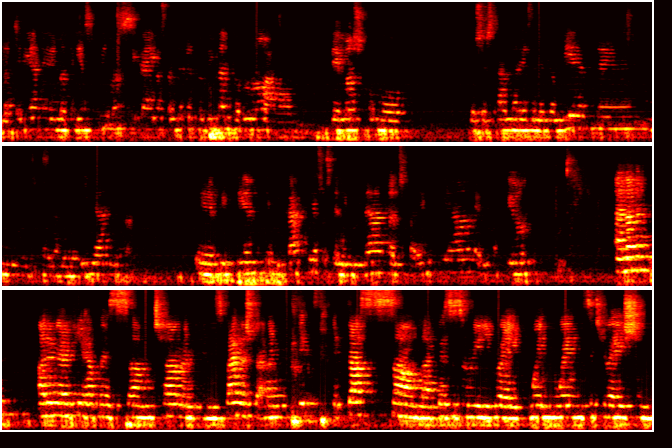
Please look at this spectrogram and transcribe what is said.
materia de materias primas sí que hay bastante retórica en torno a temas como los estándares de medio ambiente, mm, la minería, eh, eficiencia, eficacia, sostenibilidad, transparencia, educación. I don't know if you have this um, term in, in Spanish, but I mean, it, does sound like this is a really great win-win situation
